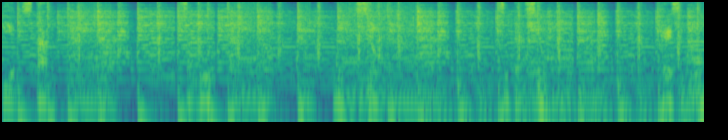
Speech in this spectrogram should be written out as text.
Bienestar. Crecimiento,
